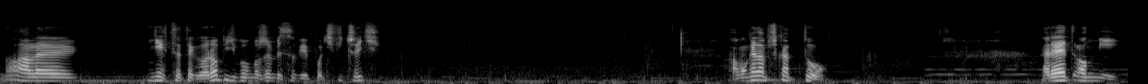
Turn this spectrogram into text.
No ale nie chcę tego robić, bo możemy sobie poćwiczyć. A mogę na przykład tu. Red on me.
